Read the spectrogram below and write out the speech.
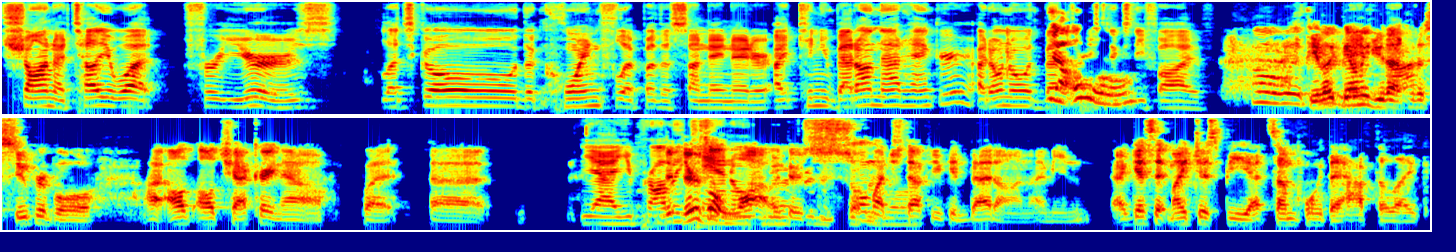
Shawna, tell you what, for yours, let's go the coin flip of the Sunday nighter. I can you bet on that, Hanker? I don't know with Bet Yeah, oh. three sixty five. Oh, I feel like they only do that for the Super Bowl. I, I'll I'll check right now, but uh, Yeah, you probably there's a can only lot. Like there's the so Super much Bowl. stuff you can bet on. I mean, I guess it might just be at some point they have to like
